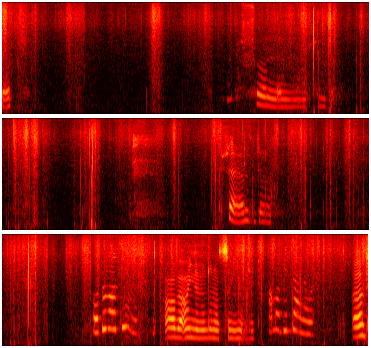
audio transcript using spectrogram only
4. Şöyle olsaydı? Güzel, güzel. Odun atayım mı? Abi aynen odun atsan iyi olacak. Ama bir tane var. Abi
